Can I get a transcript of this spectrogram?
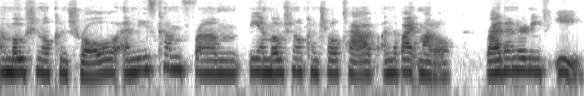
emotional control and these come from the emotional control tab on the BITE model right underneath e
